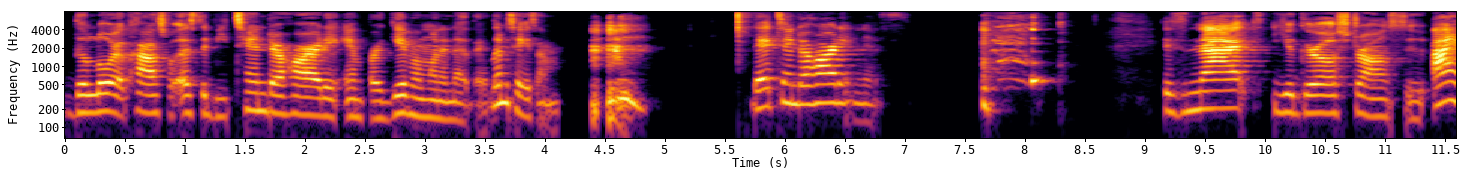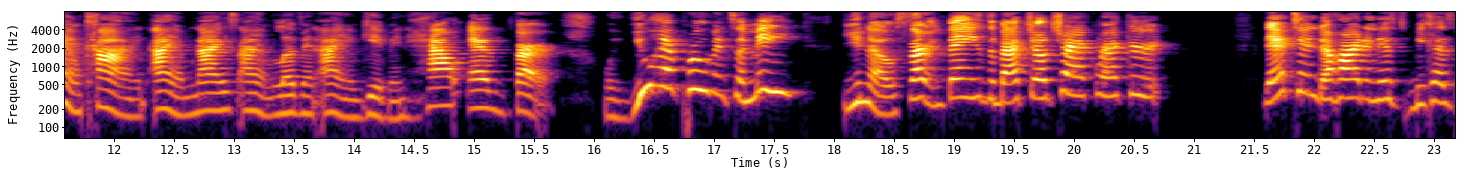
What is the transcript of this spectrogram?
the Lord calls for us to be tender hearted and forgiving one another. Let me tell you something. that tenderheartedness is not your girl's strong suit. I am kind, I am nice, I am loving, I am giving. However, when you have proven to me, you know, certain things about your track record, that tenderheartedness, because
